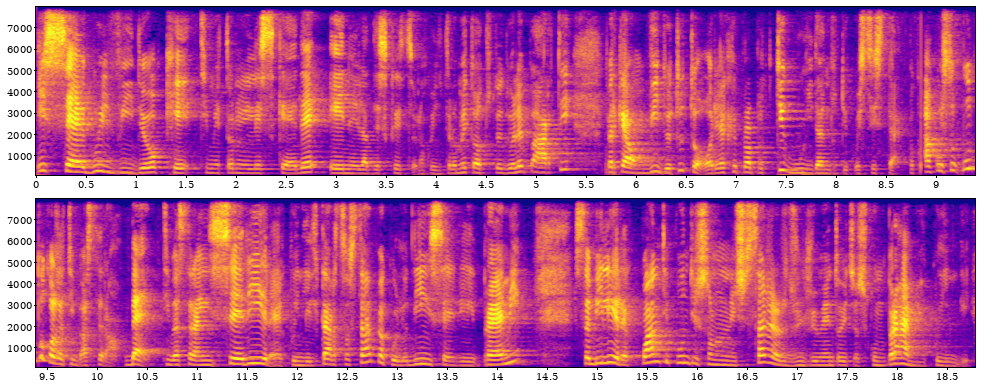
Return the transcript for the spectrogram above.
e segui il video che ti metto nelle schede e nella descrizione. Quindi te lo metto a tutte e due le parti perché è un video tutorial che proprio ti guida in tutti questi step. A questo punto cosa ti basterà? Beh, ti basterà inserire, quindi il terzo step è quello di inserire i premi, stabilire quanti punti sono necessari al raggiungimento di ciascun premio, quindi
